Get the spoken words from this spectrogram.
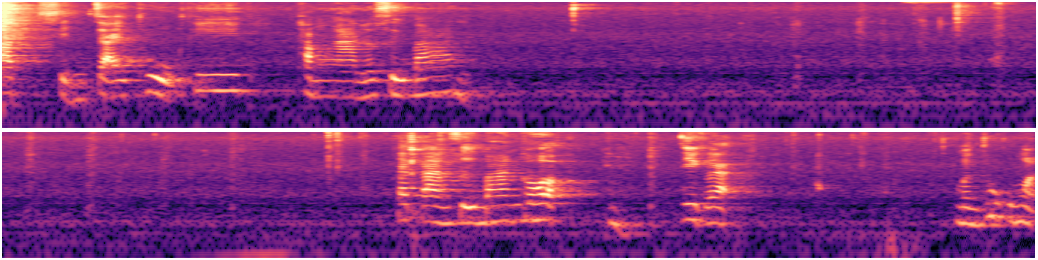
ตัดสินใจถูกที่ทำงานแล้วซื้อบ้าน แต่การซื้อบ้านก็อีกแหละเหมือนทุกหัว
